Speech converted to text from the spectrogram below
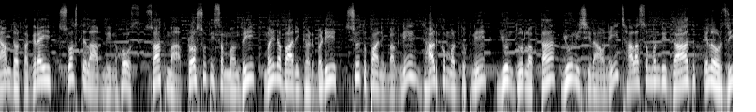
नाम दर्ता गराई स्वास्थ्य लाभ लिनुहोस्। साथमा प्रसुति सम्बन्धी महिनावारी गडबडी सुतो पानी बग्ने ढाड कम्मर दुख्ने युन दुर्लभता योनि सिलाउने छाला सम्बन्धी दाद एलर्जी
